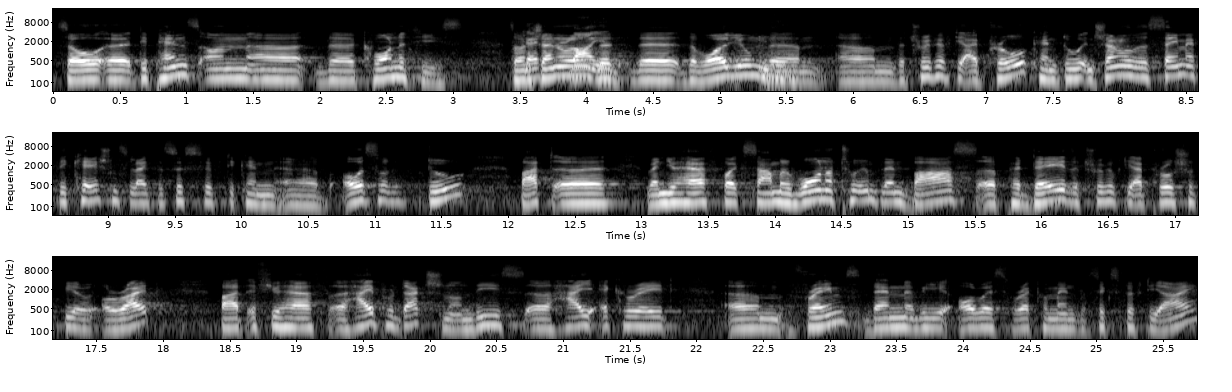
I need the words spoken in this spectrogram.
So uh, it depends on uh, the quantities. So Okay, in general, volume. The, the, the volume, the, um, the 350i Pro can do in general the same applications like the 650 can uh, also do. But uh, when you have, for example, one or two implant bars uh, per day, the 350i Pro should be all right. But if you have a high production on these uh, high accurate um, frames, then we always recommend the 650i.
